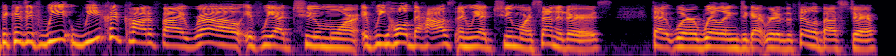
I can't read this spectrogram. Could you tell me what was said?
because if we we could codify Roe if we had two more, if we hold the House and we had two more senators that were willing to get rid of the filibuster,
